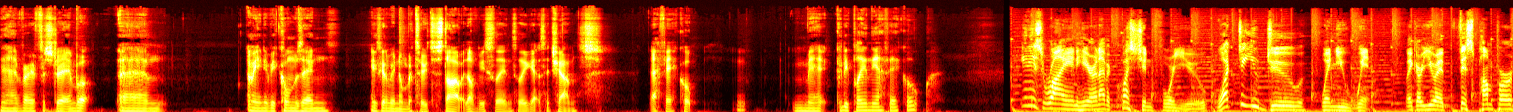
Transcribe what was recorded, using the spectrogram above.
Yeah, very frustrating. But um, I mean, if he comes in, he's going to be number two to start with, obviously, until he gets a chance. FA Cup. Could he play in the FA Cup? It is Ryan here, and I have a question for you. What do you do when you win? Like, are you a fist pumper?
